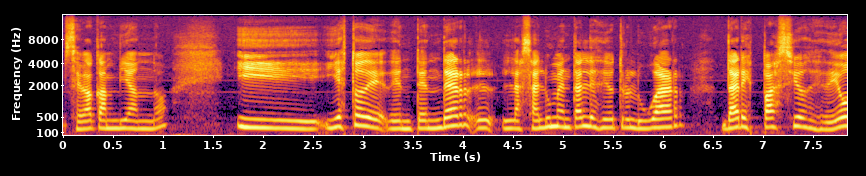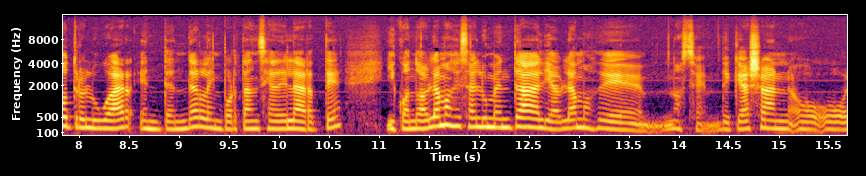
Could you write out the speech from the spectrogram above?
se va cambiando Y, esto de, entender la salud mental desde otro lugar, dar espacios desde otro lugar, entender la importancia del arte. Y cuando hablamos de salud mental y hablamos de, no sé, de que hayan o,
